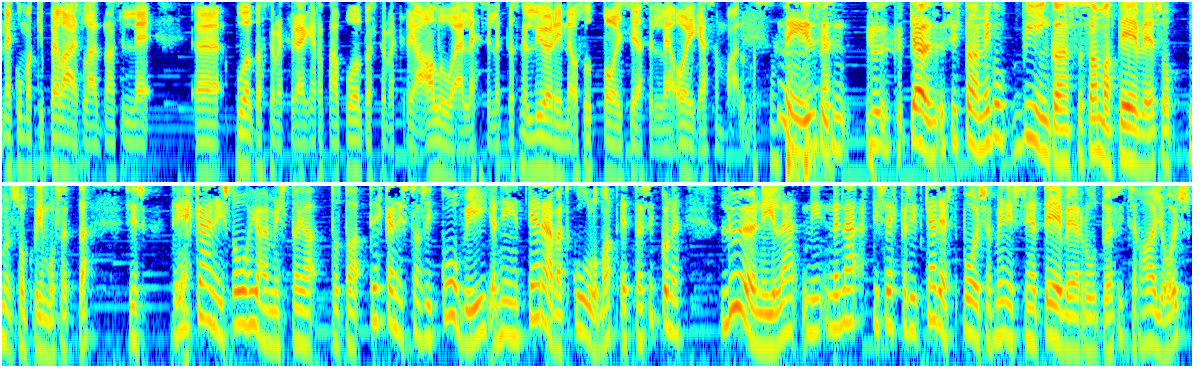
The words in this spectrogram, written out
ne kummakin pelaajat laitetaan sille ö, puolitoista metriä kertaa puolitoista metriä alueelle, sille että jos ne lyö, niin ne osuu toisia sille oikeassa maailmassa. Niin, siis, käy, siis tää on niinku Viin kanssa sama TV-sopimus, että siis tehkää niistä ohjaimista ja tota, tehkää niistä saasi kovia ja niin terävät kulmat, että sitten kun ne lyö niillä, niin ne lähtisi ehkä siitä kädestä pois ja menisi siihen TV-ruutuun ja sitten se hajoisi.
